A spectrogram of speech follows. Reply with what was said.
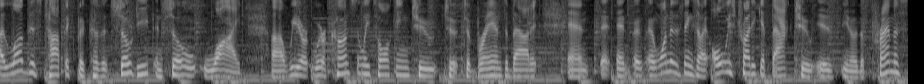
I love this topic because it's so deep and so wide. Uh, we are we're constantly talking to, to, to brands about it, and, and and one of the things that I always try to get back to is you know the premise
